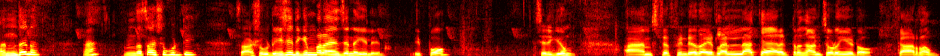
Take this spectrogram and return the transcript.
എന്താണ്? ഏ? എന്താ സാഷുക്കുട്ടി സാഷുക്കുട്ടി ശരിക്കും പറയാൻ വെച്ചിട്ടുണ്ടെങ്കിൽ ഇപ്പോൾ ശരിക്കും ആംസ്റ്റഫിന്റേതായിട്ടുള്ള എല്ലാ ക്യാരക്ടറും കാണിച്ചു തുടങ്ങി കേട്ടോ. കാരണം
